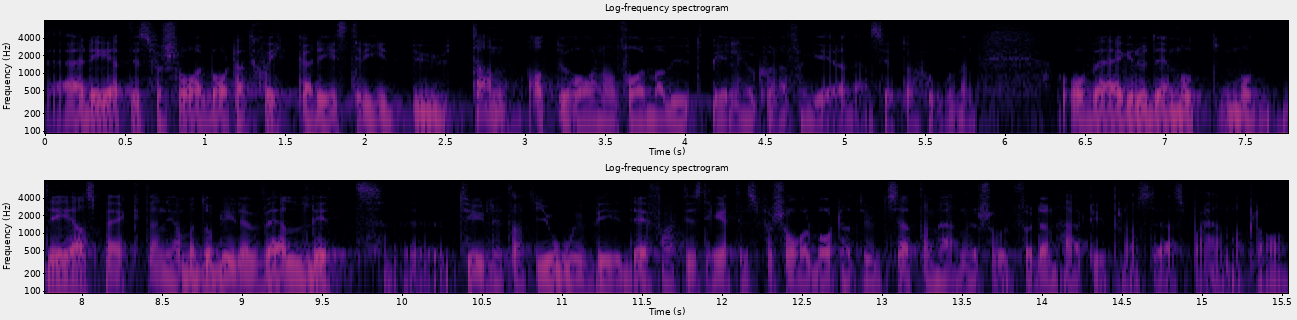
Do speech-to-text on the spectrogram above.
Är det etiskt försvarbart att skicka dig i strid utan att du har någon form av utbildning och kunna fungera i den situationen? Och väger du det mot, mot det aspekten, ja men då blir det väldigt eh, tydligt att jo, det är faktiskt etiskt försvarbart att utsätta människor för den här typen av stress på hemmaplan.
